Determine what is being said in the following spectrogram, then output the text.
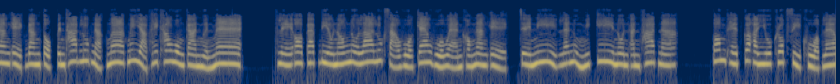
นางเอกดังตกเป็นทาสลูกหนักมากไม่อยากให้เข้าวงการเหมือนแม่เพลออแป๊บเดียวน้องโนล่าลูกสาวหัวแก้วหัวแหวนของนางเอก เจนี่และหนุ่มมิกกี้นนท์อันพาดนะ ป้อมเพชรก็อายุครบสี่ขวบแล้ว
